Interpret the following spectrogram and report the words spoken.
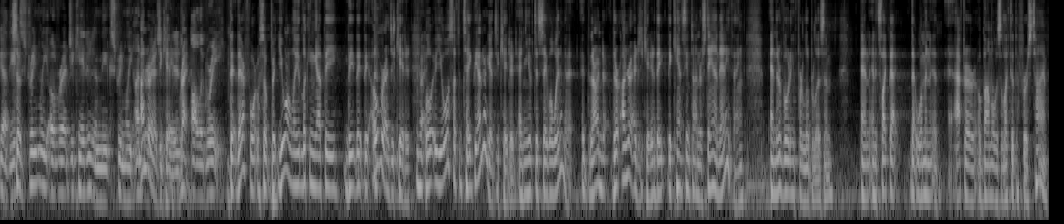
Yeah, the so, extremely overeducated and the extremely undereducated, undereducated, right. all agree. Th- therefore, so but you're only looking at the the, the, the overeducated. Right. Well, you also have to take the undereducated, and you have to say, well, wait a minute, they're under they're undereducated. They they can't seem to understand anything, and they're voting for liberalism, and and it's like that that woman after Obama was elected the first time,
